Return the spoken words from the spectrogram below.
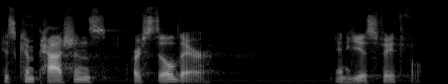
His compassions are still there, and he is faithful.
